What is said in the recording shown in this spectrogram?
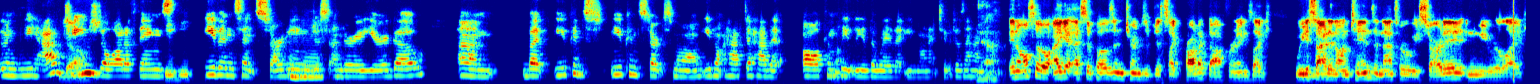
and we have Yeah. changed a lot of things Mhm. even since starting Mhm. just under a year ago um but you can you can start small you don't have to have it all completely the way that you want it to it doesn't have Yeah. to and also I get I suppose in terms of just like product offerings, like we Mhm. decided on tins and that's where we started and we were like,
